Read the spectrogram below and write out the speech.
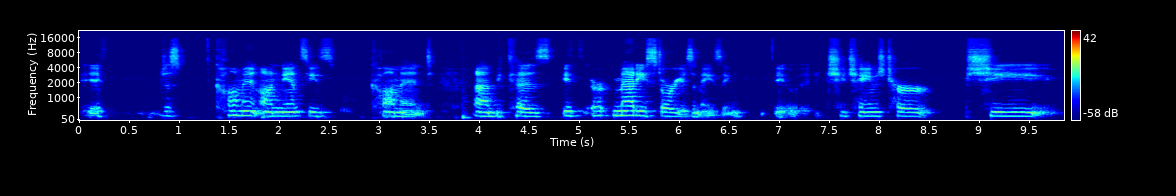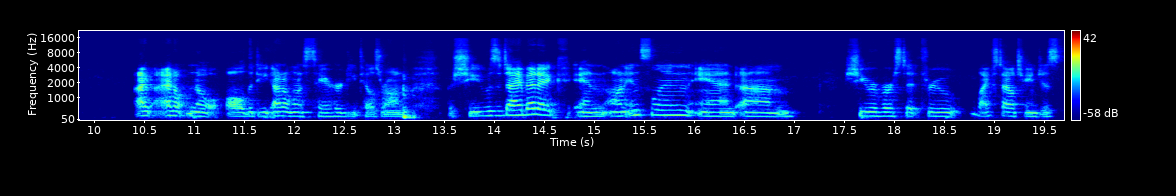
if just comment on Nancy's comment um, because it her, Maddie's story is amazing. It, she changed her. She I, I, don't know all the de- I don't want to say her details wrong, but she was a diabetic and on insulin, and um, she reversed it through lifestyle changes.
